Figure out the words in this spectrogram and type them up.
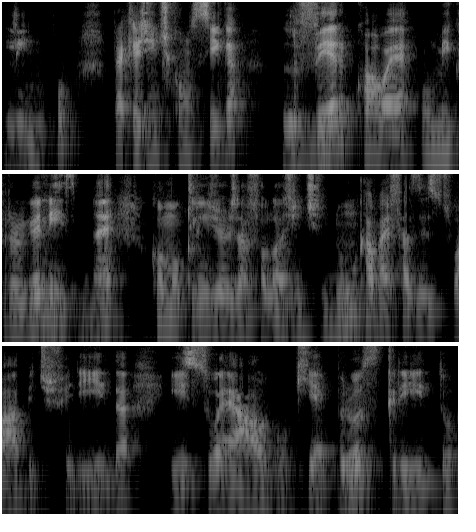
limpo, para que a gente consiga ver qual é o microorganismo, né? Como o Klinger já falou, a gente nunca vai fazer swab de ferida, isso é algo que é proscrito,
